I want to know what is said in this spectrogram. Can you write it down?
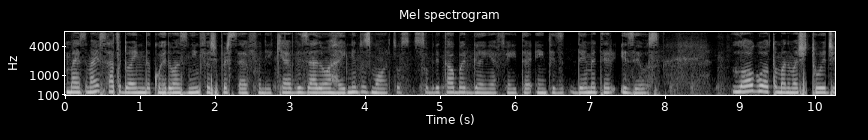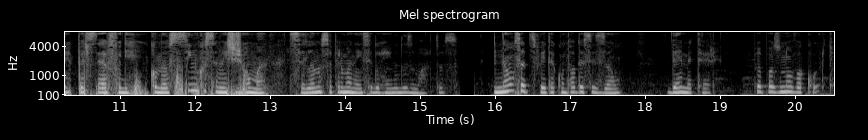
Mas mais rápido ainda correram as ninfas de Perséfone, que avisaram a rainha dos mortos sobre tal barganha feita entre Deméter e Zeus. Logo ao tomar uma atitude, Perséfone comeu cinco sementes de romã, selando sua permanência do reino dos mortos. Não satisfeita com tal decisão, Deméter propôs um novo acordo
